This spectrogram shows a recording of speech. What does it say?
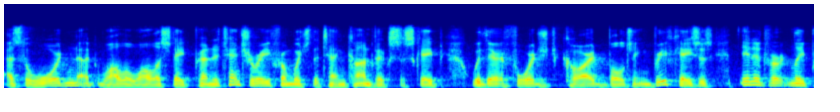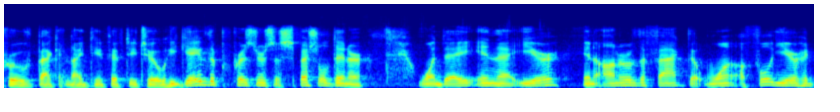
As the warden at Walla Walla State Penitentiary, from which the 10 convicts escaped with their forged card bulging briefcases, inadvertently proved back in 1952. He gave the prisoners a special dinner one day in that year in honor of the fact that one, a full year had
